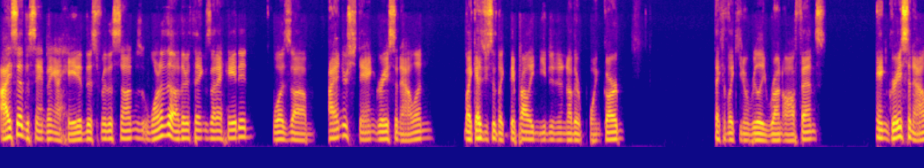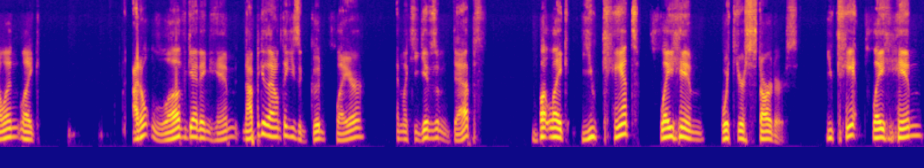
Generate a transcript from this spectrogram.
I said the same thing. I hated this for the Suns. One of the other things that I hated was, um, I understand Grayson Allen, like as you said, like they probably needed another point guard that could, like, you know, really run offense. And Grayson Allen, like, I don't love getting him, not because I don't think he's a good player and like he gives them depth, but like you can't play him with your starters. You can't play him,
